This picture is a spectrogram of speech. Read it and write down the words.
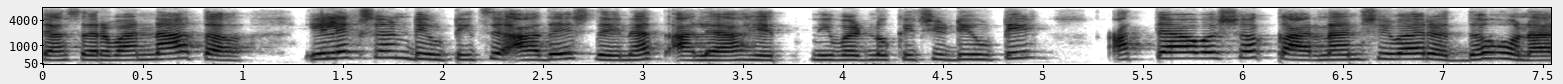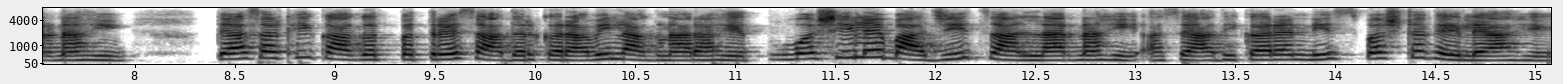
त्या सर्वांना आता इलेक्शन ड्युटीचे आदेश देण्यात आले आहेत. निवडणुकीची ड्युटी अत्यावश्यक कारणांशिवाय रद्द होणार नाही. त्यासाठी कागदपत्रे सादर करावी लागणार आहेत. वशिलेबाजी चालणार नाही असे अधिकाऱ्यांनी स्पष्ट केले आहे.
